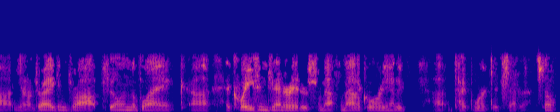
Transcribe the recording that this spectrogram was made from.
uh, you know, drag and drop, fill in the blank, uh, equation generators for mathematical oriented uh, type work, etc. So,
